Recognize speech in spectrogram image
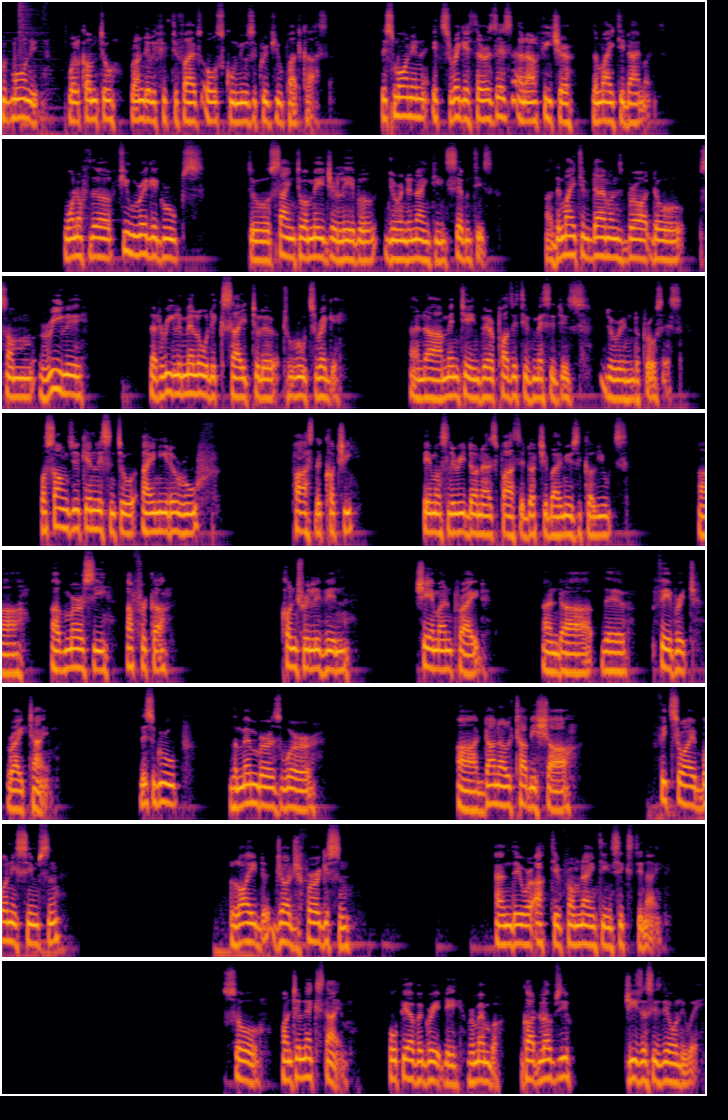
Good morning. Welcome to Rondelle 55's Old School Music Review Podcast. This morning it's Reggae Thursdays and I'll feature the Mighty Diamonds. One of the few reggae groups to sign to a major label during the 1970s. Uh, the Mighty Diamonds brought though some really that really melodic side to the to roots reggae and uh, maintained very positive messages during the process. For songs you can listen to I Need a Roof, Pass the Cutchie, famously redone as Pass the Dutchie by Musical Youths, uh, Have Mercy, Africa, Country Living, Shame and Pride, and uh, their favorite Right Time. This group, the members were uh, Donald Fitzroy Bunny Simpson, Lloyd Judge Ferguson, and they were active from 1969. So, until next time, hope you have a great day. Remember, God loves you, Jesus is the only way.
